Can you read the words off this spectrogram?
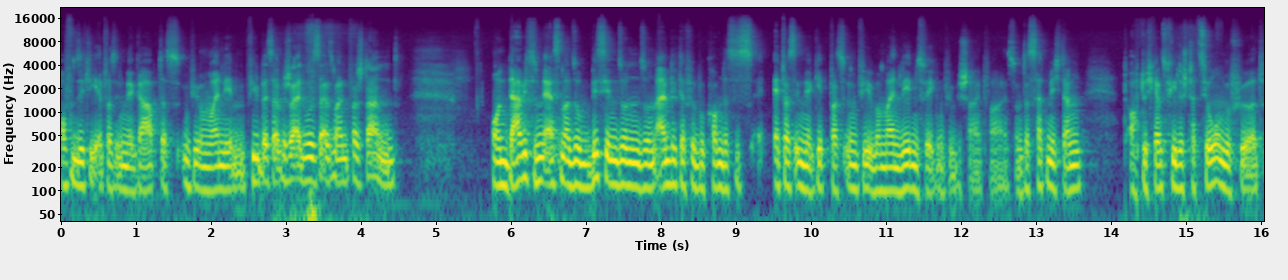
offensichtlich etwas in mir gab, das irgendwie über mein Leben viel besser Bescheid wusste als mein Verstand. Und da habe ich zum ersten Mal so ein bisschen so einen, so einen Einblick dafür bekommen, dass es etwas in mir gibt, was irgendwie über meinen Lebensweg irgendwie Bescheid weiß. Und das hat mich dann auch durch ganz viele Stationen geführt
